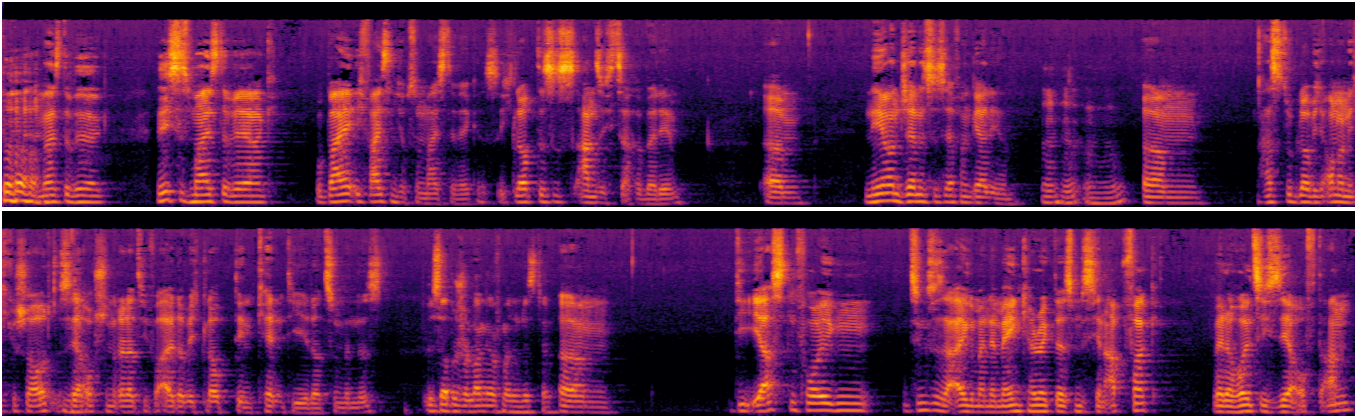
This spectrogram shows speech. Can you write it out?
Meisterwerk. Nächstes Meisterwerk. Wobei, ich weiß nicht, ob es ein Meisterwerk ist. Ich glaube, das ist Ansichtssache bei dem. Ähm, Neon Genesis Evangelion. mhm, mhm. Ähm, hast du, glaube ich, auch noch nicht geschaut. Ist ja, Ja. auch schon relativ alt, aber ich glaube, den kennt jeder zumindest. Ist aber schon lange auf meiner Liste. Ähm, die ersten Folgen, beziehungsweise allgemein der Main Character ist ein bisschen Abfuck, weil der heult sich sehr oft an.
